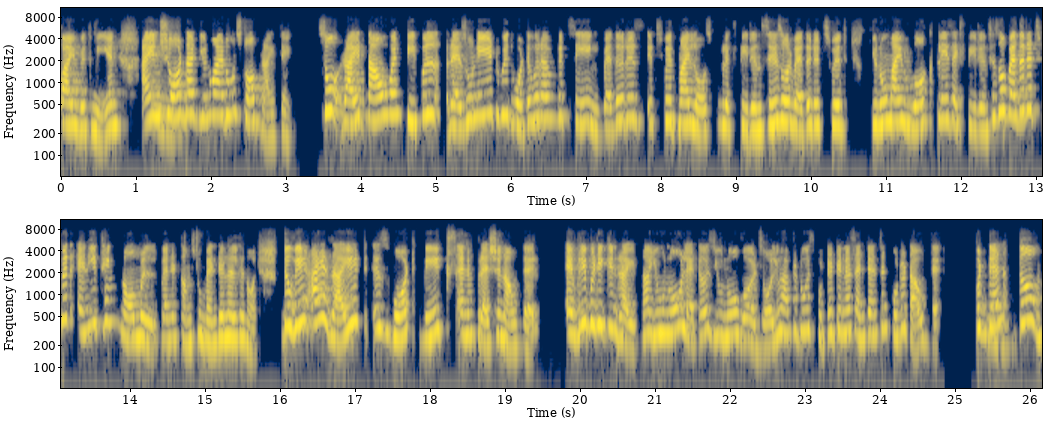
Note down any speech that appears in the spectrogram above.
by with me. And I hmm. ensured that, you know, I don't stop writing. so right now when people resonate with whatever i've been saying whether is it's with my law school experiences or whether it's with you know my workplace experiences or whether it's with anything normal when it comes to mental health and all the way i write is what makes an impression out there everybody can write. Now you know letters you know words. All you have to do is put it in a sentence and put it out there. But then mm-hmm. the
